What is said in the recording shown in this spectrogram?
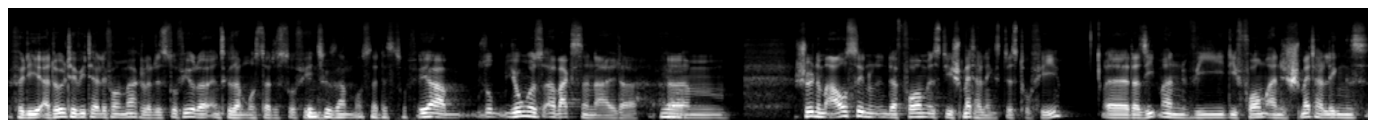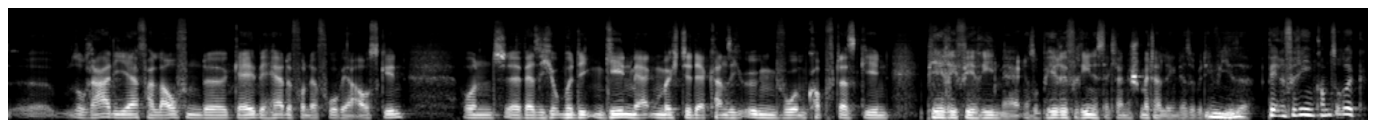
Für die adulte vitaliforme Makuladystrophie oder insgesamt Musterdystrophie? Insgesamt Musterdystrophie. Ja, so junges Erwachsenenalter. Ja. Ähm, schön im Aussehen und in der Form ist die Schmetterlingsdystrophie. Äh, da sieht man, wie die Form eines Schmetterlings äh, so radiär verlaufende gelbe Herde von der Fovea ausgehen. Und äh, wer sich unbedingt ein Gen merken möchte, der kann sich irgendwo im Kopf das Gen Peripherin merken. Also Peripherin ist der kleine Schmetterling, der so über die mhm. Wiese. Peripherin, komm zurück.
